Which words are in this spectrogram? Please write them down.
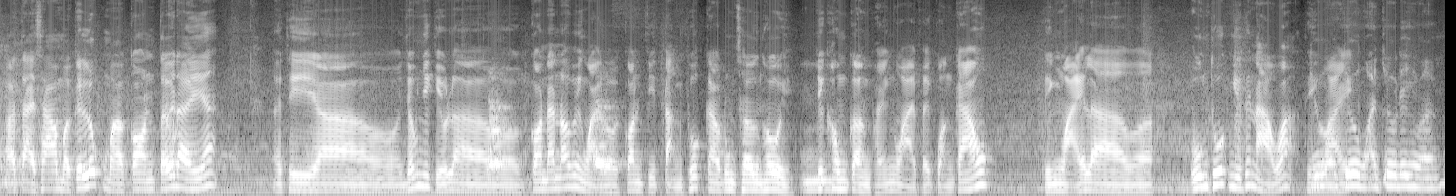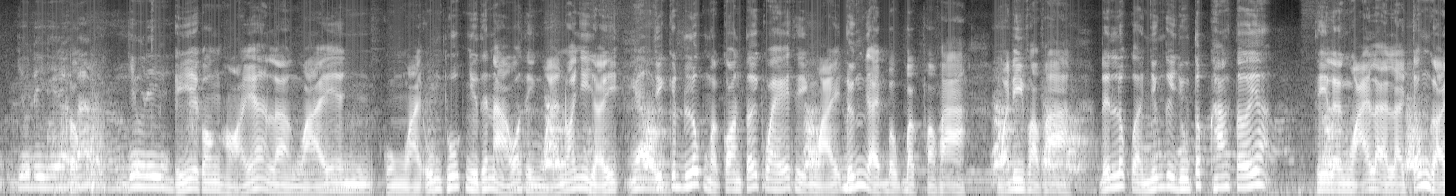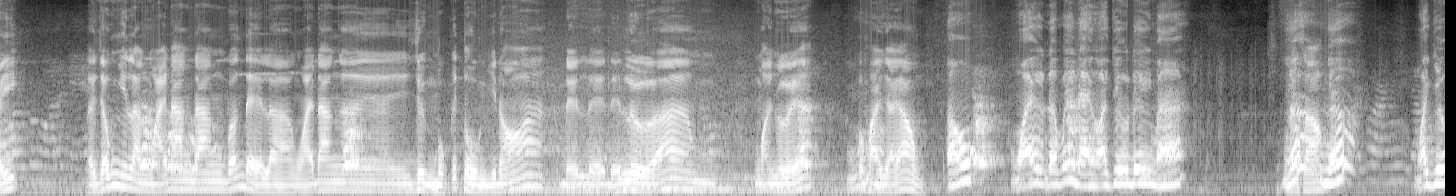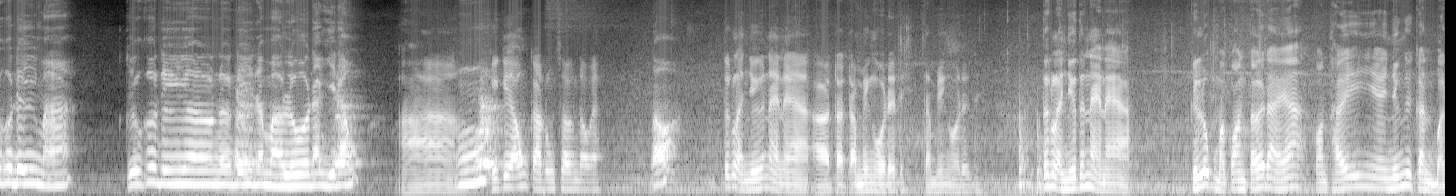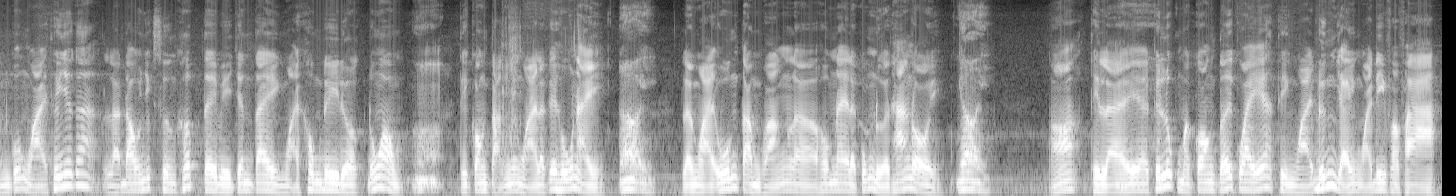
à, tại sao mà cái lúc mà con tới đây á thì à, giống như kiểu là con đã nói với ngoại rồi con chỉ tặng thuốc cao trung sơn thôi Ừ. chứ không cần phải ngoại phải quảng cáo thì ngoại là à, uống thuốc như thế nào á thì chưa ngoại chưa ngoại chưa đi mà chưa đi Không. má, chưa đi ý với con hỏi á, là ngoại của ngoại uống thuốc như thế nào á, thì ngoại nói như vậy Dạ. chứ cái lúc mà con tới quay ấy, thì ngoại đứng dậy bật bật phà phà ngoại đi phà phà đến lúc mà những cái youtube khác tới á thì là ngoại là là chống gậy là giống như là ngoại đang đang vấn đề là ngoại đang ờ, dừng một cái tuồng gì đó để để để lừa mọi người á. Có phải vậy không? Đâu ngoại đâu biết này ngoại chưa đi mà. Nhớ Là sao? nhớ. Ngoại chưa có đi mà. Chưa có đi ờ, đi đâu mà lừa đang gì đâu. À Ừ. cái cái ống cao trung sơn đâu em? Đó. Tức là như thế này nè. À, trà trà my ngồi đây đi trà my ngồi đây đi. Tức là như thế này nè cái lúc mà con tới đây á con thấy những cái căn bệnh của ngoại thứ nhất á là đau nhức xương khớp tê bì chân tay ngoại không đi được đúng không? Ừ. thì con tặng cho ngoại là cái hũ này. Rồi. Là ngoại uống tầm khoảng là hôm nay là cũng nửa tháng rồi. Rồi. Đó thì lại cái lúc mà con tới quay á thì ngoại đứng dậy ngoại đi phà phà.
